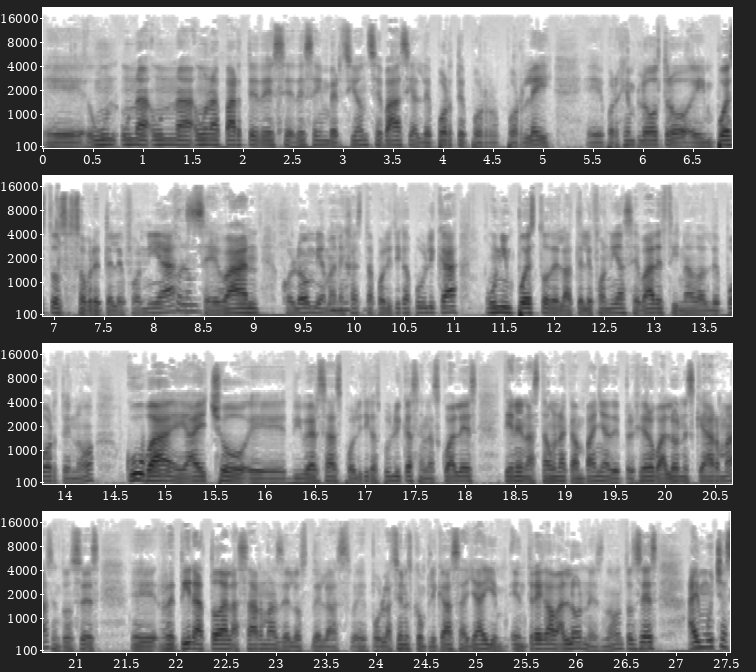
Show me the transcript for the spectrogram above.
eh, un- una, una, una parte de, ese, de esa inversión se va hacia el deporte por, por ley. Eh, por ejemplo, otro, eh, impuestos sobre telefonía Colombia. se van, Colombia maneja Ujú. esta política pública, un impuesto de la telefonía se va destinado al deporte, ¿no? Cuba eh, ha hecho eh, diversas políticas públicas en las cuales tienen hasta una campaña de prefiero balones que armas, entonces eh, retira todas las armas de los de las poblaciones complicadas allá y en- entrega balones, ¿no? Entonces hay muchas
